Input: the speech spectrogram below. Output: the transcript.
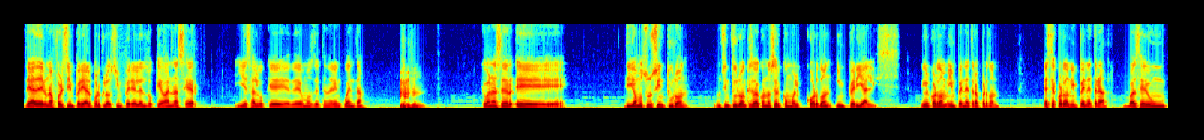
debe haber una fuerza imperial porque los imperiales lo que van a hacer, y es algo que debemos de tener en cuenta, que van a hacer, eh, digamos, un cinturón. Un cinturón que se va a conocer como el cordón imperialis. Digo, el cordón impenetra, perdón. Este cordón impenetra va a ser un,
